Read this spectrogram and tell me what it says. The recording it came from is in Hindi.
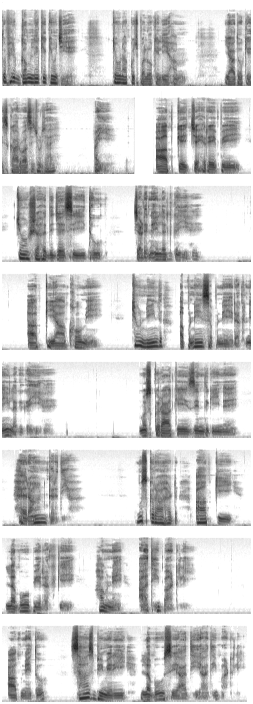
तो फिर गम लेके क्यों जिए? क्यों ना कुछ पलों के लिए हम यादों के इस कारवा से जुड़ जाए? आइए। आपके चेहरे पे क्यों शहद जैसी धूप चढ़ने लग गई है? आपकी आँखों में क्यों नींद अपने सपने रखने लग गई है? मुस्कुरा के ज़िंदगी ने हैरान कर दिया। मुस्कुराहट आपकी लबों पे रख के हमने आधी बांट ली। आपने तो सांस भी मेरी लबों से आधी आधी बांट ली।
